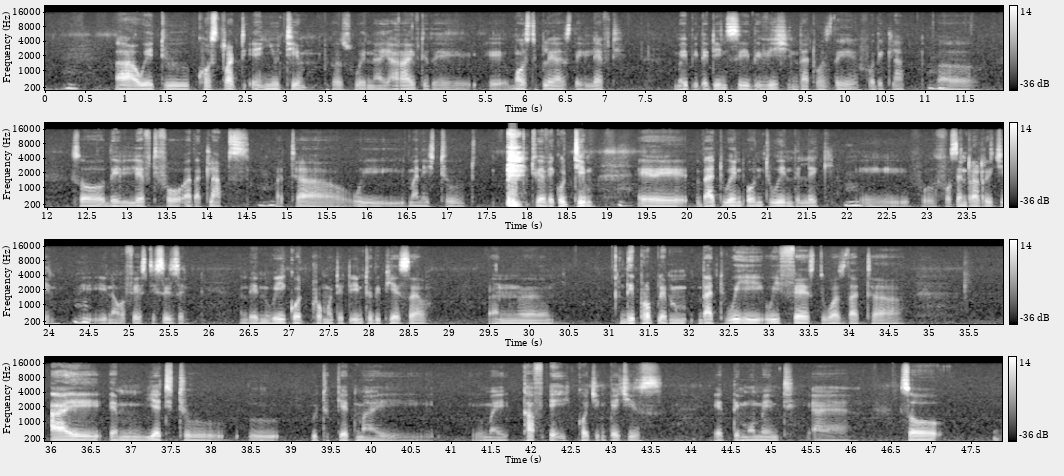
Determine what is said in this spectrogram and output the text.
Uh, we had to construct a new team because when I arrived, the uh, most players they left. Maybe they didn't see the vision that was there for the club, Mm -hmm. uh, so they left for other clubs. mm -hmm. But uh, we managed to to have a good team uh, that went on to win the league uh, for, for Central Region mm -hmm. in our first season. And then we got promoted into the PSL. And uh, the problem that we, we faced was that uh, I am yet to uh, to get my my CAF A coaching patches at the moment. Uh, so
